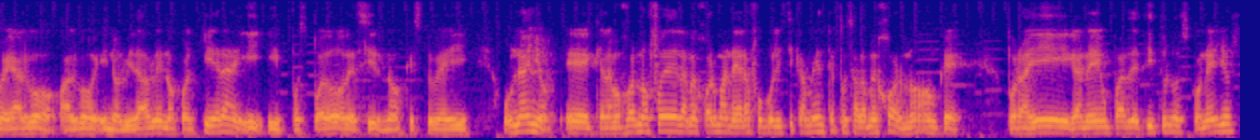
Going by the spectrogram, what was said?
fue algo, algo inolvidable, no cualquiera, y, pues puedo decir ¿no? que estuve ahí un año, que a lo mejor no fue de la mejor manera futbolísticamente, pues a lo mejor, ¿no? Aunque por ahí gané un par de títulos con ellos,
